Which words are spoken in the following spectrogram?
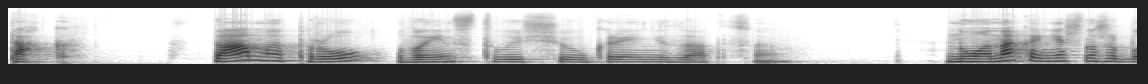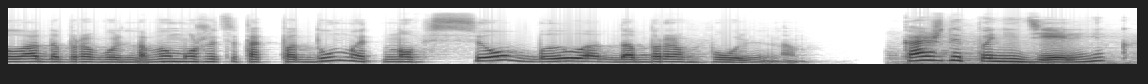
Так, саме про воинствующую украинизацию. Ну, она, конечно же, была добровольна. Вы можете так подумать, но все было добровольно. Кожний понедільник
